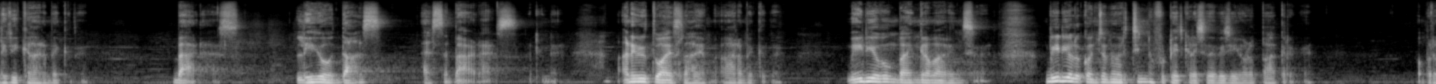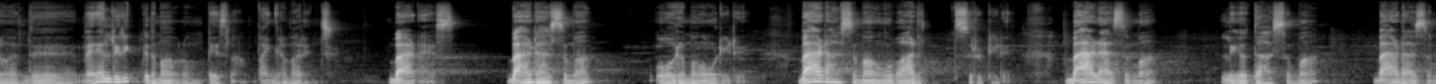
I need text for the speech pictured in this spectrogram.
லிரிக் ஆரம்பிக்குது. Bad ass Leo Das as a bad ass அப்படின்னு. அனிருத் வாய்ஸில் ஆரம்பிக்குது. வீடியோவும் பயங்கரமாக இருந்துச்சு. வீடியோவில் கொஞ்சம் ஒரு சின்ன ஃபுட்டேஜ் கிடைச்சது விஜயோட பார்க்குறக்கு அப்புறம் வந்து நிறையா லிரிக் விதமாக பேசலாம். பயங்கரமாக இருந்துச்சு. பேடாஸ் பேடாஸுமா ஓரமாக ஓடிடு. பேடாஸுமா உங்கள் வாழை சுருட்டிடு. பேடாஸுமா லியோ தாசுமா பேட்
